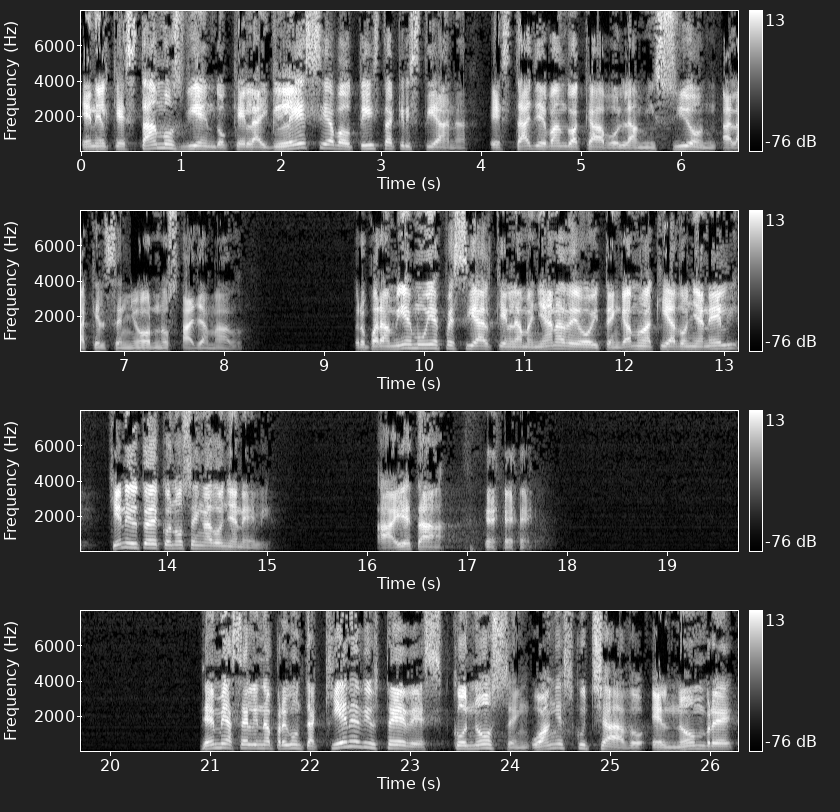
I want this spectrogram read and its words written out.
en el que estamos viendo que la Iglesia Bautista Cristiana está llevando a cabo la misión a la que el Señor nos ha llamado. Pero para mí es muy especial que en la mañana de hoy tengamos aquí a Doña Nelly. ¿Quiénes de ustedes conocen a Doña Nelly? Ahí está. Déjenme hacerle una pregunta. ¿Quiénes de ustedes conocen o han escuchado el nombre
